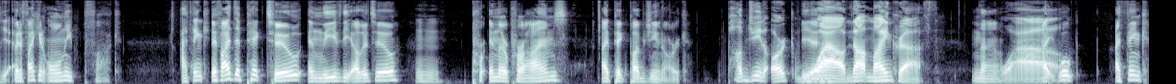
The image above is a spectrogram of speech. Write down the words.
Yeah. but if I can only fuck, I think. if I had to pick two and leave the other two, mhm. pr- in their primes, I'd pick PUBG and Ark. PUBG and Ark. Yeah. Wow, not Minecraft. No. Wow. I well, I think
